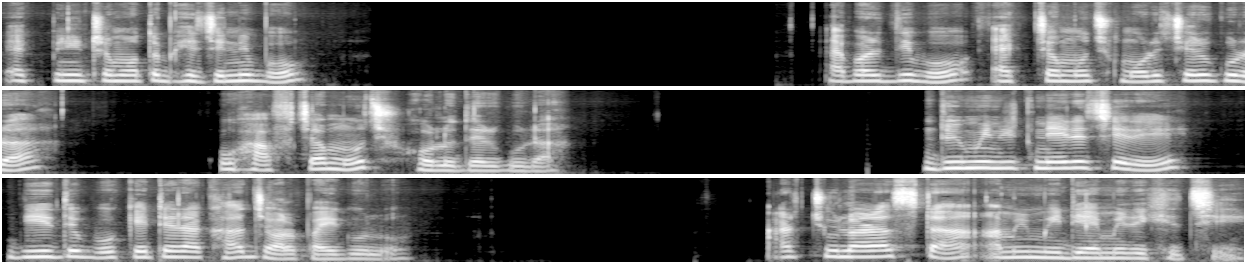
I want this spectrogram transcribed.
এক মিনিটের মতো ভেজে নেব। এবার দিব এক চামচ মরিচের গুঁড়া ও হাফ চামচ হলুদের গুঁড়া। দুই মিনিট নেড়ে চেড়ে দিয়ে দেব কেটে রাখা জলপাইগুলো। আর চুলার আমি মিডিয়ামে রেখেছি।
